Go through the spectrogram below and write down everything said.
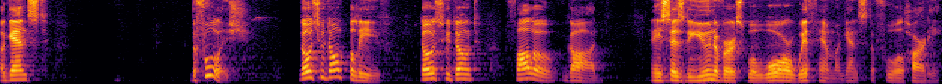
against the foolish, those who don't believe, those who don't follow God. And he says the universe will war with him against the foolhardy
